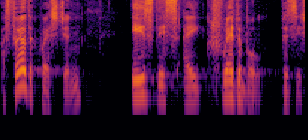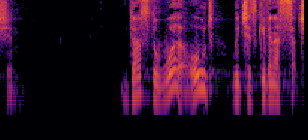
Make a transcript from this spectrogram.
a further question is this a credible position? Does the world, which has given us such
